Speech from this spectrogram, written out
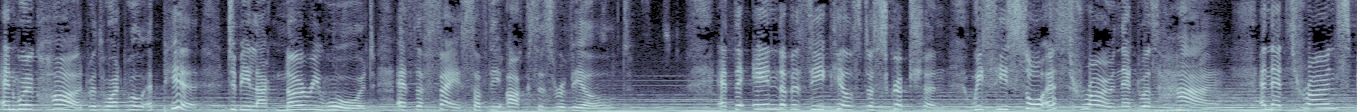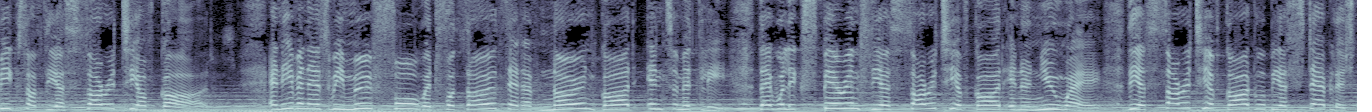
and work hard with what will appear to be like no reward as the face of the ox is revealed. At the end of Ezekiel's description, we, he saw a throne that was high, and that throne speaks of the authority of God. And even as we move forward, for those that have known God intimately, they will experience the authority of God in a new way. The authority of God will be established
